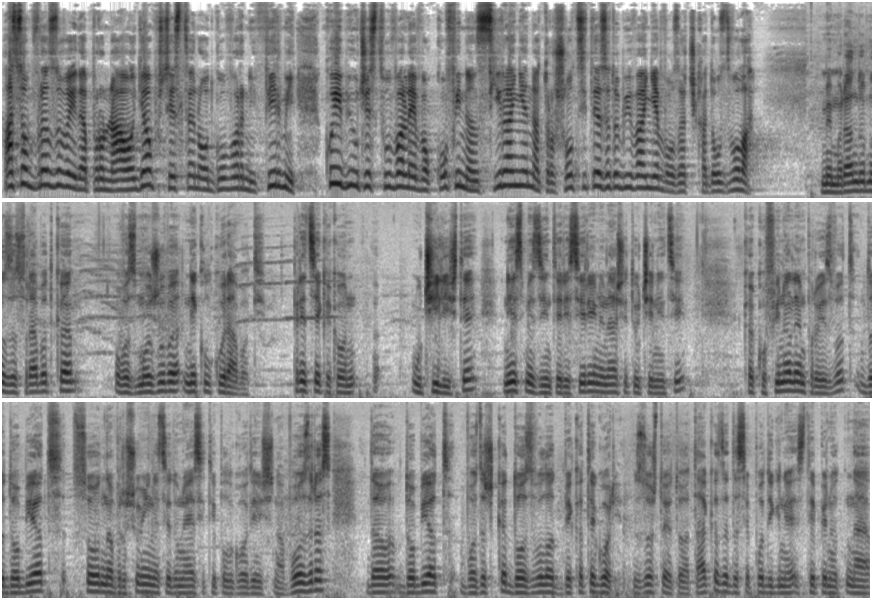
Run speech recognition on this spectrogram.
а се обврзува и да пронаоѓа обштествено одговорни фирми кои би учествувале во кофинансирање на трошоците за добивање возачка дозвола. Меморандумот за соработка овозможува неколку работи. Пред се како училиште, ние сме заинтересирани нашите ученици како финален производ да добијат со навршување на 17,5 годишна возраст да добијат возачка дозвола од Б категорија. Зошто е тоа така? За да се подигне степенот на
